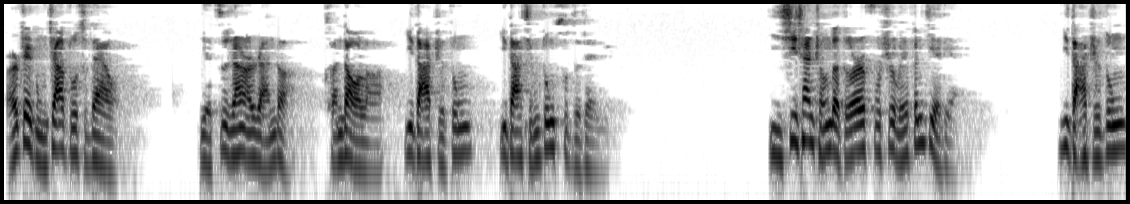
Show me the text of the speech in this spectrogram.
而这种家族 style 也自然而然的传到了伊达直宗、伊达行宗父子这里。以西山城的得而复失为分界点，伊达直宗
